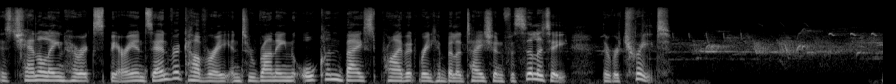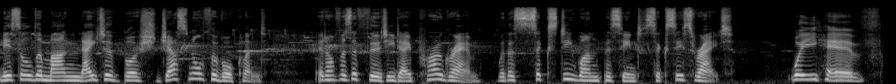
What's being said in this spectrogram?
is channeling her experience and recovery into running Auckland based private rehabilitation facility, The Retreat. Nestled among native bush just north of Auckland, it offers a 30 day program with a 61% success rate. We have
